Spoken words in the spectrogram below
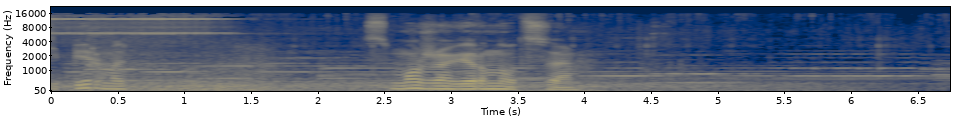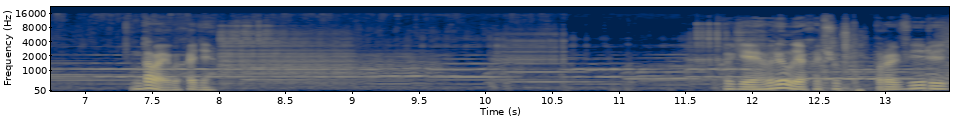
Теперь мы сможем вернуться. Давай, выходи. Как я и говорил, я хочу проверить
